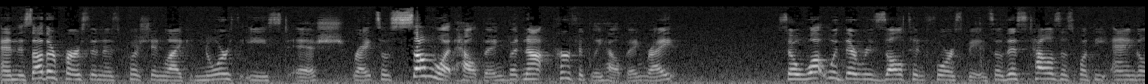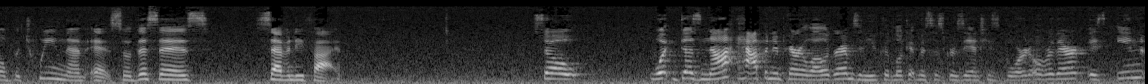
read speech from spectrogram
and this other person is pushing like northeast ish, right? So somewhat helping, but not perfectly helping, right? So what would their resultant force be? And so this tells us what the angle between them is. So this is 75. So what does not happen in parallelograms, and you could look at Mrs. Grisanti's board over there, is in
